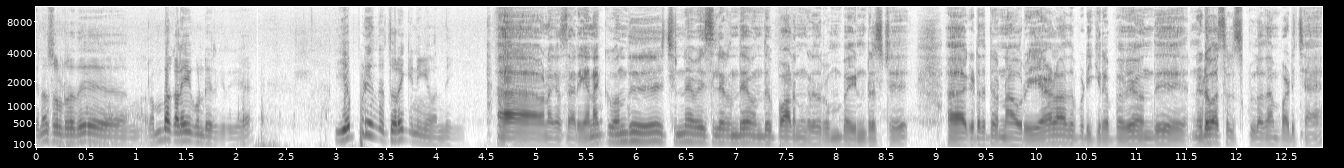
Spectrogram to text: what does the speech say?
என்ன சொல்கிறது ரொம்ப கலையை கொண்டு இருக்கிறீங்க எப்படி இந்த துறைக்கு நீங்கள் வந்தீங்க? வணக்கம் சார். எனக்கு வந்து சின்ன வயசுலேருந்தே வந்து பாடங்கிறது ரொம்ப இன்ட்ரெஸ்ட்டு கிட்டத்தட்ட நான் ஒரு ஏழாவது படிக்கிறப்பவே வந்து நெடுவாசல் ஸ்கூலில் தான் படித்தேன்.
